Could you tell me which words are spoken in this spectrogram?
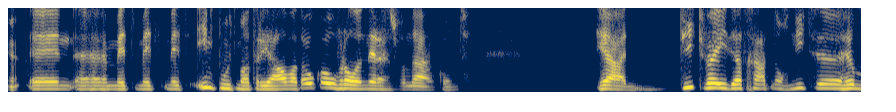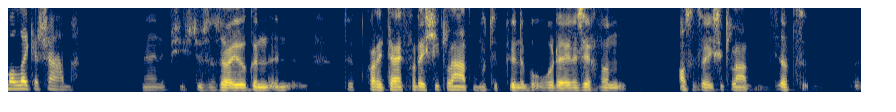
Ja. En eh, met, met, met inputmateriaal wat ook overal en nergens vandaan komt. Ja, die twee, dat gaat nog niet eh, helemaal lekker samen. Nee, nee, precies. Dus dan zou je ook een, een, de kwaliteit van recyclaat moeten kunnen beoordelen. En zeggen van, als het recyclaat dat, eh,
